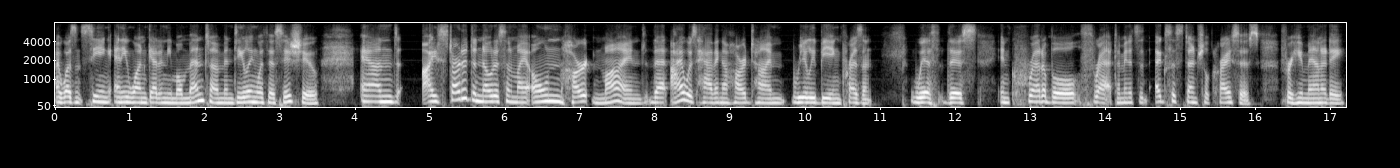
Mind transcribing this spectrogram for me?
I wasn't seeing anyone get any momentum in dealing with this issue. And I started to notice in my own heart and mind that I was having a hard time really being present with this incredible threat. I mean, it's an existential crisis for humanity.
